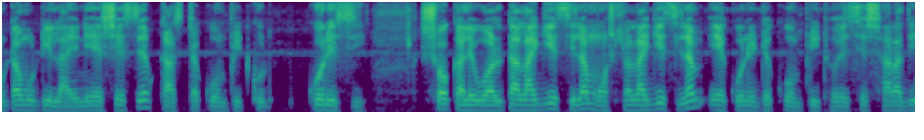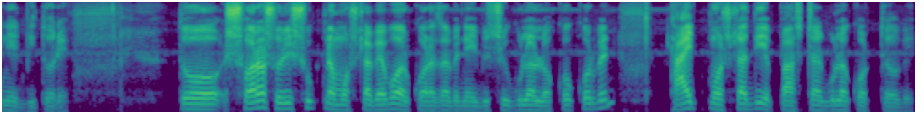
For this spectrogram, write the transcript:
মোটামুটি লাইনে এসেছে, কাজটা কমপ্লিট করেছি। সকালে ওয়ালটা লাগিয়েছিলাম, মশলা লাগিয়েছিলাম, এখন এটা কমপ্লিট হয়েছে সারাদিনের ভিতরে। তো সরাসরি শুকনা মশলা ব্যবহার করা যাবে না, এই বিষয়গুলো লক্ষ্য করবেন। টাইট মশলা দিয়ে প্লাস্টারগুলো করতে হবে।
